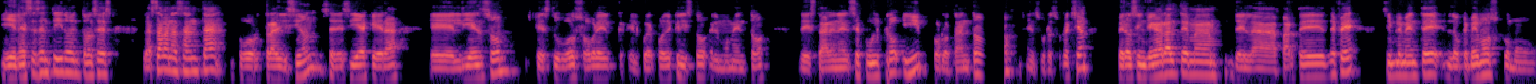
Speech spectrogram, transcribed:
Y en ese sentido, entonces, la sábana santa, por tradición, se decía que era el lienzo que estuvo sobre el, el cuerpo de Cristo el momento de estar en el sepulcro y, por lo tanto, en su resurrección. Pero sin llegar al tema de la parte de fe, Simplemente lo que vemos como,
